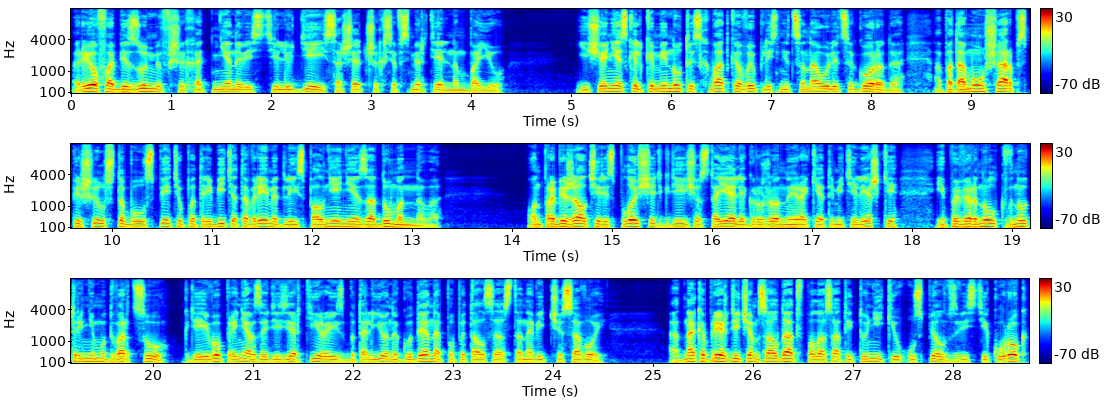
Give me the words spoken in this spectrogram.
Рев обезумевших от ненависти людей, сошедшихся в смертельном бою. Еще несколько минут и схватка выплеснется на улице города, а потому Шарп спешил, чтобы успеть употребить это время для исполнения задуманного — он пробежал через площадь, где еще стояли груженные ракетами тележки, и повернул к внутреннему дворцу, где его, приняв за дезертира из батальона Гудена, попытался остановить часовой. Однако прежде чем солдат в полосатой тунике успел взвести курок,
